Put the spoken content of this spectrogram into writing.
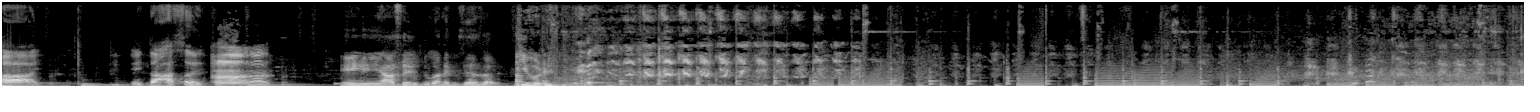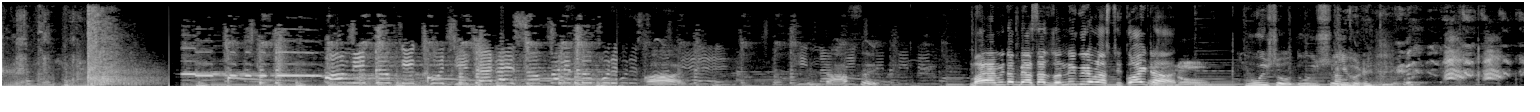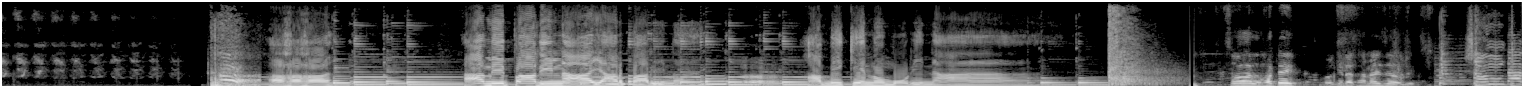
ভাই এইটা আছে? হি হি আছে দোকানে পিছনে যাও কি দুপুরে। ভাই আমি তো বেচার জন্যই ঘুরে বেড়াচ্ছি কয়টা? দুইশো দুইশো। আহা আমি পারি না আর পারি না। আমি কেন মরি না? চল হটে বাকিটা থানায় যাবে সন্ধ্যা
